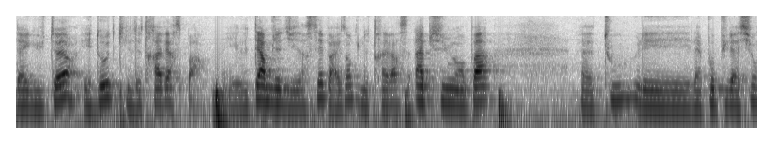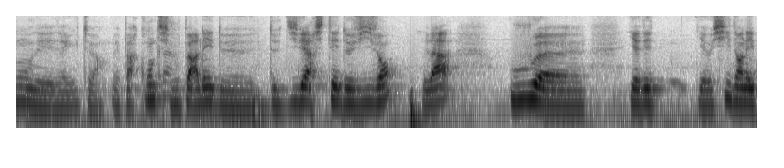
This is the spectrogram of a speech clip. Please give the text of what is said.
d'agriculteurs et d'autres qui ne le traversent pas. Et le terme biodiversité, par exemple, ne traverse absolument pas tous les, la population des agriculteurs. Mais par contre, si vous parlez de, de diversité de vivants, là où il y a des il y a aussi dans les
